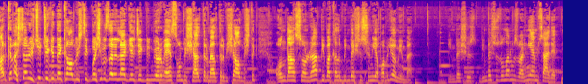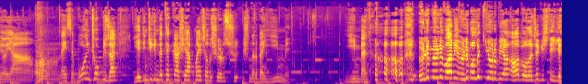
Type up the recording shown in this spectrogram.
Arkadaşlar üçüncü günde kalmıştık. Başımıza neler gelecek bilmiyorum. En son bir shelter melter bir şey almıştık. Ondan sonra bir bakalım 1500 şunu yapabiliyor muyum ben? 1500 1500 dolarımız var. Niye müsaade etmiyor ya? Hmm, neyse bu oyun çok güzel. 7. günde tekrar şey yapmaya çalışıyoruz. Şu şunları ben yiyeyim mi? Yiyeyim ben. ölüm ölü var ya ölü balık yiyorum ya. Abi olacak iş değil ya.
